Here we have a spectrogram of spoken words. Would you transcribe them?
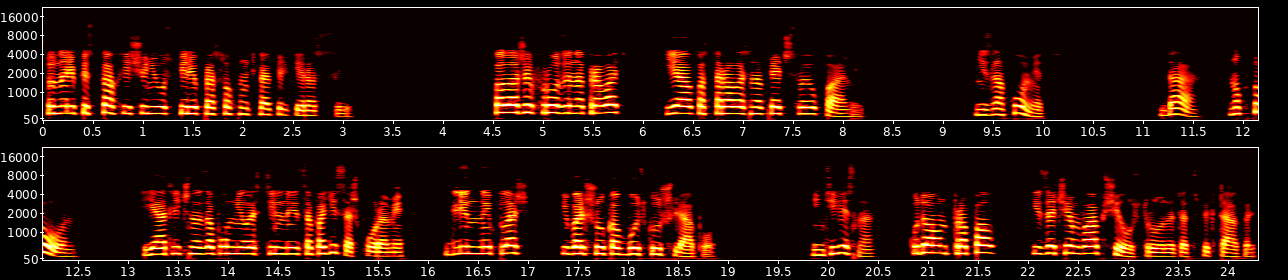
что на лепестках еще не успели просохнуть капельки росы. Положив розы на кровать, я постаралась напрячь свою память. Незнакомец. Да, но кто он? Я отлично запомнила стильные сапоги со шпорами, длинный плащ и большую ковбойскую шляпу. Интересно, куда он пропал и зачем вообще устроил этот спектакль?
